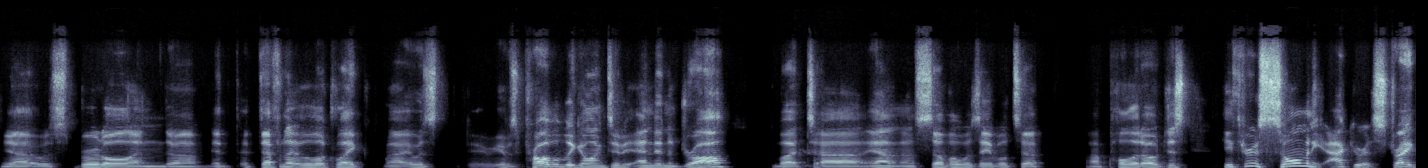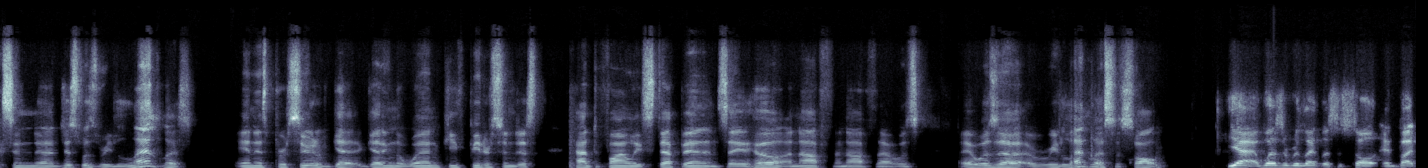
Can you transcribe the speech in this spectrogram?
yeah, it was brutal and uh it, it definitely looked like uh, it was it was probably going to end in a draw, but uh yeah, no, Silva was able to uh, pull it out. Just he threw so many accurate strikes and uh, just was relentless in his pursuit of get, getting the win. Keith Peterson just had to finally step in and say, "Oh, enough, enough." That was it was a, a relentless assault. Yeah, it was a relentless assault. And but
